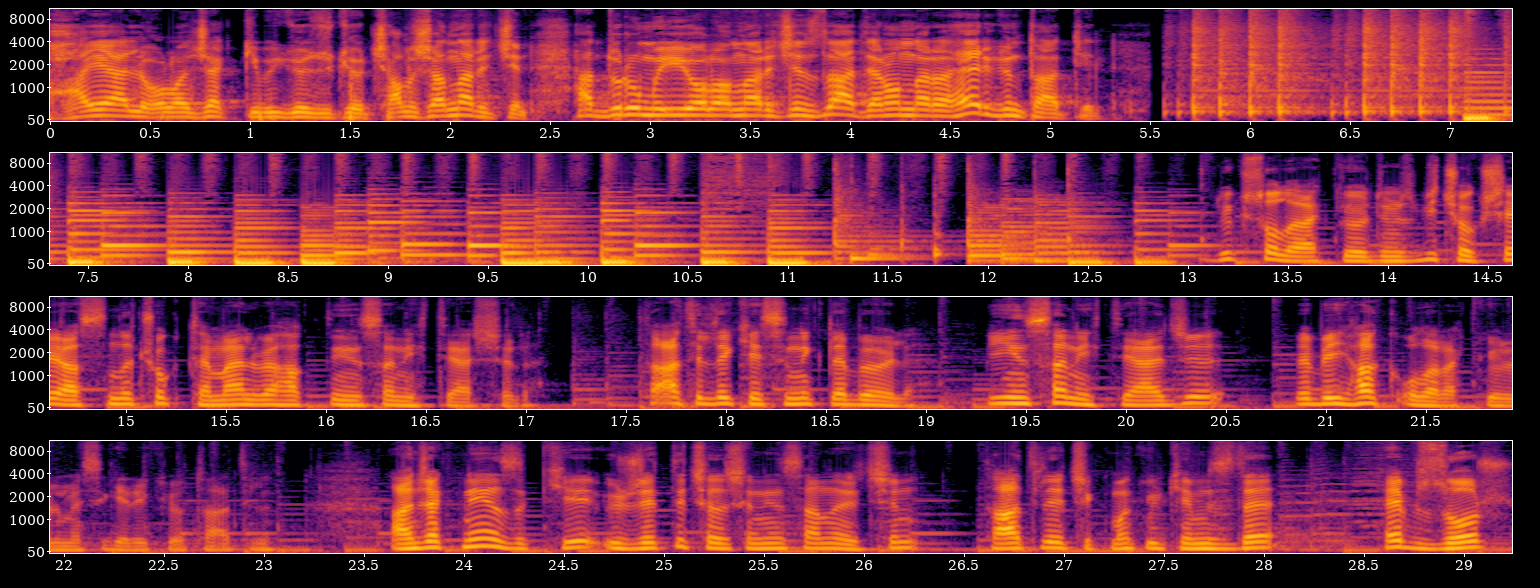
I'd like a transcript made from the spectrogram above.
hayal olacak gibi gözüküyor. Çalışanlar için. Ha durumu iyi olanlar için zaten onlara her gün tatil. Lüks olarak gördüğümüz birçok şey aslında çok temel ve haklı insan ihtiyaçları. Tatilde kesinlikle böyle. Bir insan ihtiyacı ve bir hak olarak görülmesi gerekiyor tatilin. Ancak ne yazık ki ücretli çalışan insanlar için tatile çıkmak ülkemizde hep zor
